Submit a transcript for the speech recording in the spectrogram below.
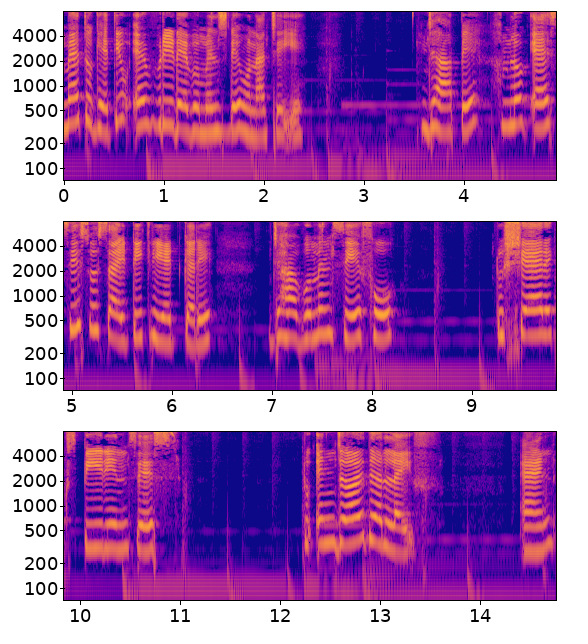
मैं तो कहती हूँ एवरी डे वुमेंस डे होना चाहिए। जहाँ पे हम लोग ऐसी सोसाइटी क्रिएट करें, जहाँ वुमेन सेफ़ हो to share experiences to enjoy their life and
